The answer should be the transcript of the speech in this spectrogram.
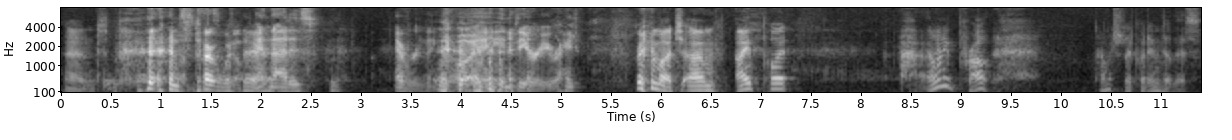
and and start with there. And that is everything in theory, right? Pretty much. Um, I put. I only pro. How much did I put into this?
